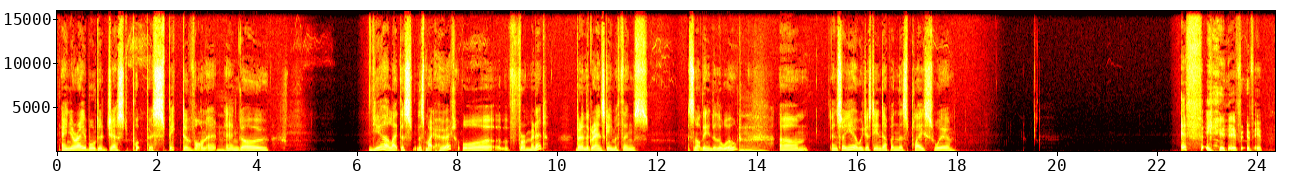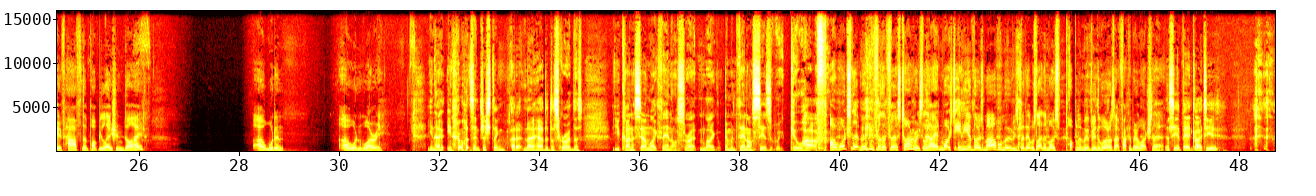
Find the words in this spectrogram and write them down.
and you're able to just put perspective on it mm. and go yeah like this this might hurt or for a minute but in the grand scheme of things it's not the end of the world. Um, and so yeah we just end up in this place where if if if if, if half the population died i wouldn't i wouldn't worry You know, you know what's interesting? I don't know how to describe this. You kind of sound like Thanos, right? Like, and when Thanos says we kill half, I watched that movie for the first time recently. I hadn't watched any of those Marvel movies, but that was like the most popular movie in the world. I was like, fuck, I better watch that. is he a bad guy to you?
